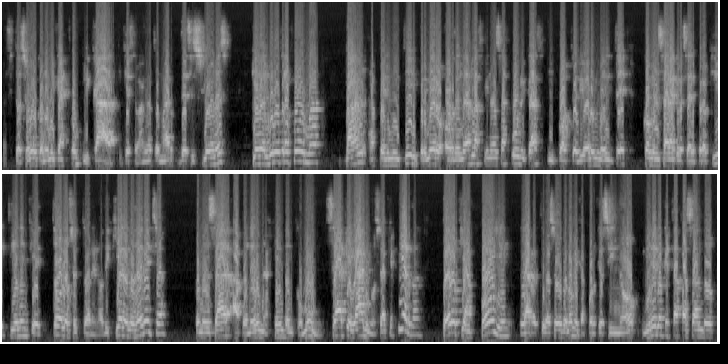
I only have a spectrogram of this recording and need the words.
La situación económica es complicada y que se van a tomar decisiones que de alguna otra forma van a permitir primero ordenar las finanzas públicas y posteriormente comenzar a crecer. Pero aquí tienen que todos los sectores, los de izquierda y los de derecha, comenzar a poner una agenda en común, sea que ganen o sea que pierdan, pero que apoyen la reactivación económica, porque si no, mire lo que está pasando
